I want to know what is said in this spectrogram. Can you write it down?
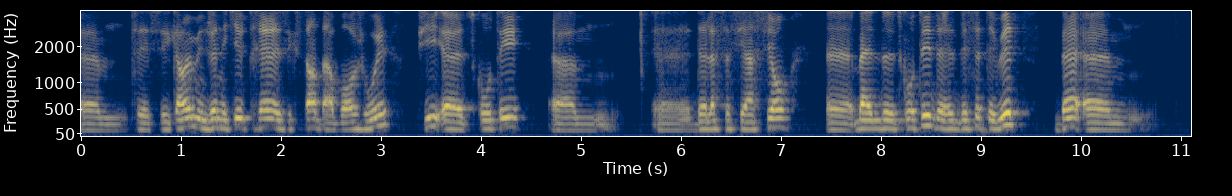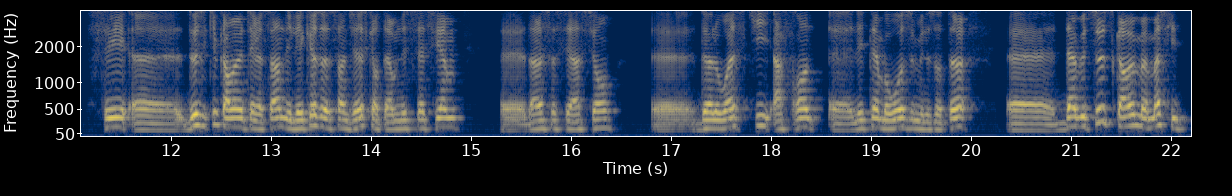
Euh, c'est quand même une jeune équipe très excitante à avoir joué. Puis du côté de l'association, ben, du côté de, 7 et 8, ben, c'est deux équipes quand même intéressantes. Les Lakers de Los Angeles qui ont terminé 7e dans l'association de l'Ouest qui affrontent les Timberwolves de Minnesota. D'habitude, c'est quand même un match qui.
